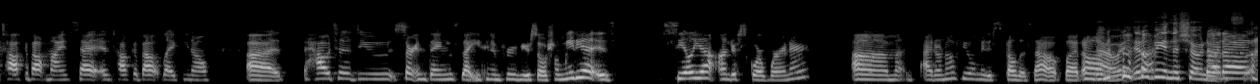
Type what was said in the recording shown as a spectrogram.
talk about mindset and talk about like, you know, uh how to do certain things that you can improve your social media is Celia underscore Werner. Um, I don't know if you want me to spell this out, but um, no, it'll be in the show notes. But, uh,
